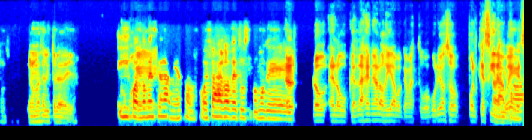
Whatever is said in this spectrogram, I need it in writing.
Yo no me sé la historia de ella. ¿Y como cuándo que- mencionan eso? ¿O eso es algo que tú como que... Lo, eh, lo busqué en la genealogía porque me estuvo curioso. Porque si Ay, la ves,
